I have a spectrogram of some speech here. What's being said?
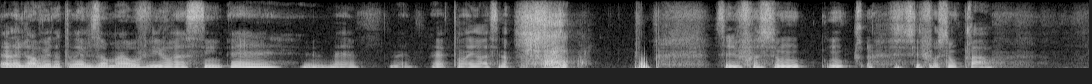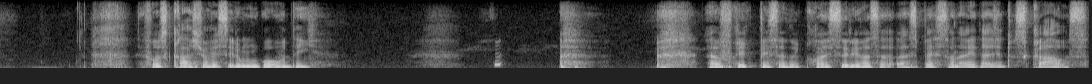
É legal ver na televisão mais ao vivo assim. É. É, é, é tão legal assim não. Se ele fosse um, um se ele fosse um carro. Se fosse cachorro, seria um Golden. Eu fiquei pensando quais seriam as, as personalidades dos carros.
